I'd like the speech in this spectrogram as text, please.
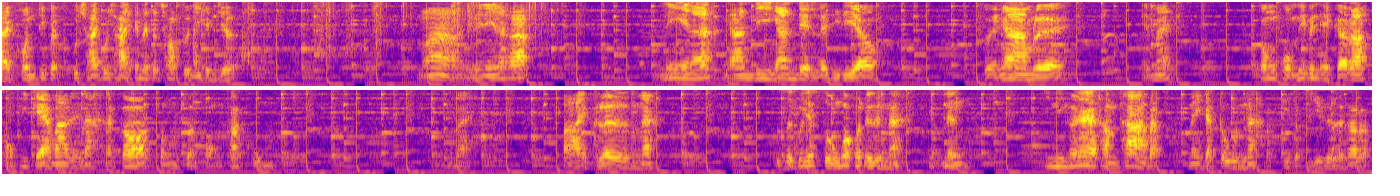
ลาย ๆ คนที่แบบผู้ชายผู้ชายก็น่าจะชอบตัวนี้กันเยอะ มาอยู่ในนี้นะครับนี่นะ งานดีงานเด่นเลยทีเดียว สวยงามเลย เห็นไหมทรงผมนี่เป็นเอกลักษณ์ของพี่แกมากเลยนะ แล้วก็ตรงส่วนของผ้าคลุมเห็นไหมปลายเพลิงนะ รู้สึกว่าจะสูงกว่าคนอื่นนะนิดนึงจริงๆเขาจะทำท่าแบบ ในการ์ตูนนะแบบที่แบบยืนแล้วก็แบบ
